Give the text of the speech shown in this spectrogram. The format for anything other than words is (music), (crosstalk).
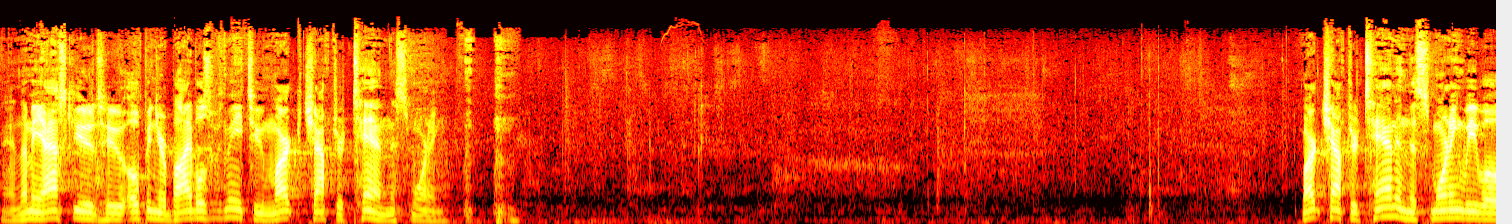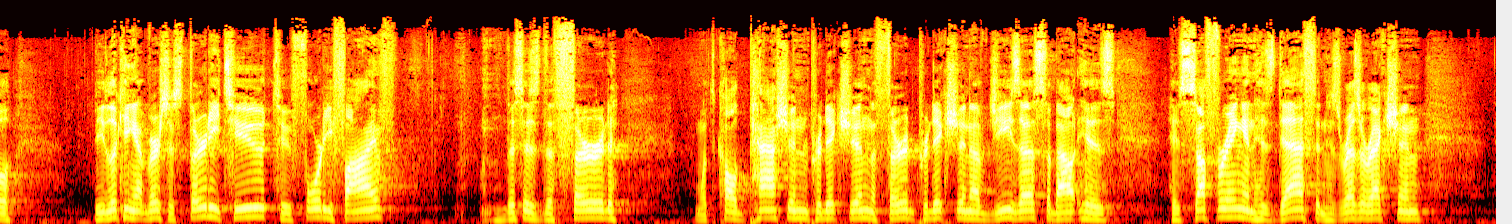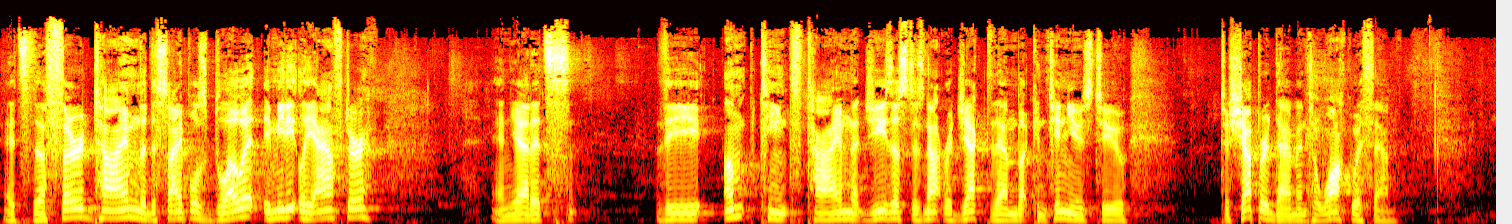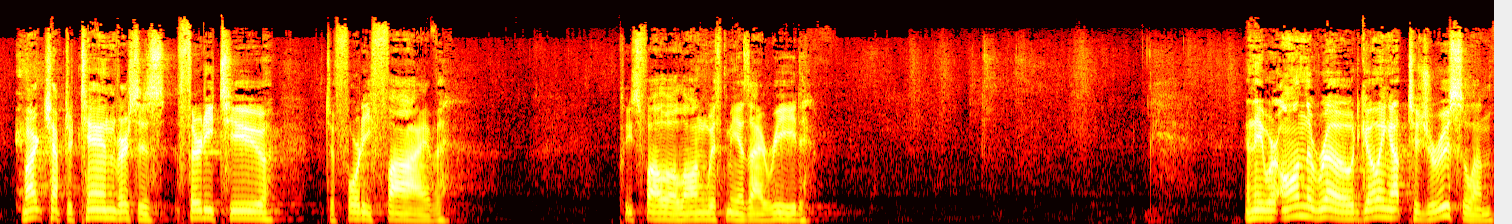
And let me ask you to open your Bibles with me to Mark chapter 10 this morning. Mark chapter 10, and this morning we will be looking at verses 32 to 45. This is the third, what's called passion prediction, the third prediction of Jesus about his, his suffering and his death and his resurrection. It's the third time the disciples blow it immediately after, and yet it's the umpteenth time that Jesus does not reject them but continues to, to shepherd them and to walk with them. Mark chapter 10, verses 32 to 45. Please follow along with me as I read. And they were on the road going up to Jerusalem,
